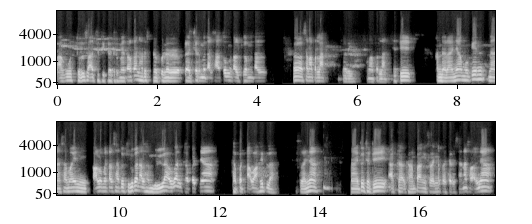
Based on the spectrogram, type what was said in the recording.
aku dulu saat jadi grader metal kan harus benar-benar belajar metal satu, metal dua, metal eh, sama perlak, sorry sama perlak. Jadi kendalanya mungkin, nah sama ini kalau metal satu dulu kan alhamdulillah aku kan dapatnya dapat tak wahid lah, istilahnya. Nah itu jadi agak gampang istilahnya belajar di sana soalnya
